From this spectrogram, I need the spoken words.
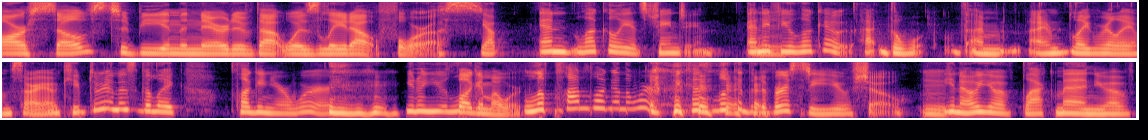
ourselves to be in the narrative that was laid out for us. Yep. And luckily it's changing. And if mm. you look at the, I'm, I'm like, really, I'm sorry, I keep doing this, but like plugging your work, you know, you Plug in my work. Look, I'm plugging the work because look at the diversity you show. Mm. You know, you have black men, you have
